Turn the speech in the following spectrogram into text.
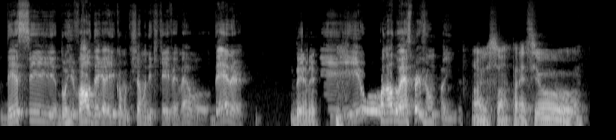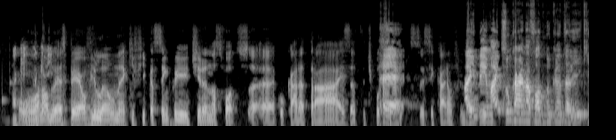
desse, do rival dele aí, como que chama o Nick Cave mesmo? O Denner. Denner. E, e o Ronaldo Esper junto ainda. Olha só, parece o. aquele- O Ronaldo aquele- Esper é o vilão, né? Que fica sempre tirando as fotos eh, com o cara atrás. Tipo assim, É. "Nossa, esse cara é um filho da Aí puta." tem mais um cara na foto no canto ali que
